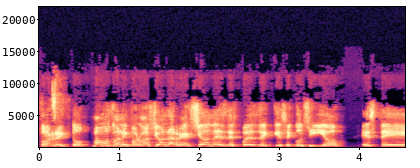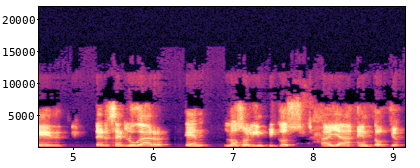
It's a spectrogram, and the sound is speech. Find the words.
Correcto. Vamos con la información, las reacciones después de que se consiguió este tercer lugar en los Olímpicos allá en Tokio.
